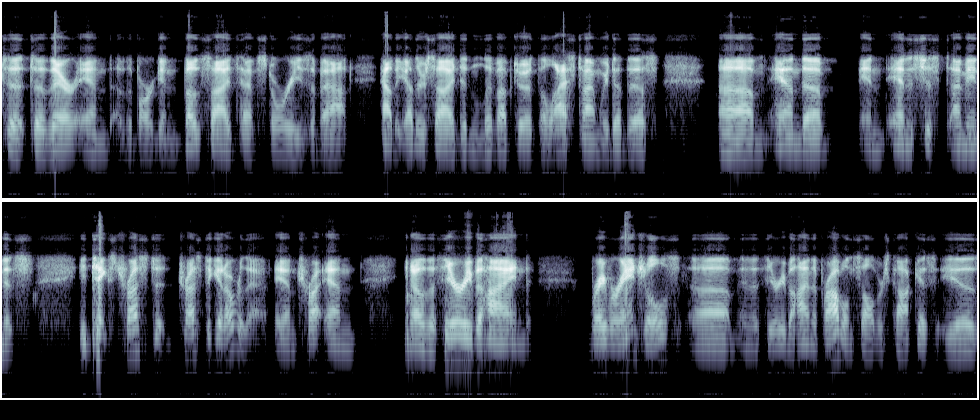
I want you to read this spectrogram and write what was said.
to to their end of the bargain. Both sides have stories about how the other side didn't live up to it the last time we did this, um, and uh, and and it's just, I mean, it's it takes trust to, trust to get over that, and try and you know the theory behind Braver Angels um, and the theory behind the Problem Solvers Caucus is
